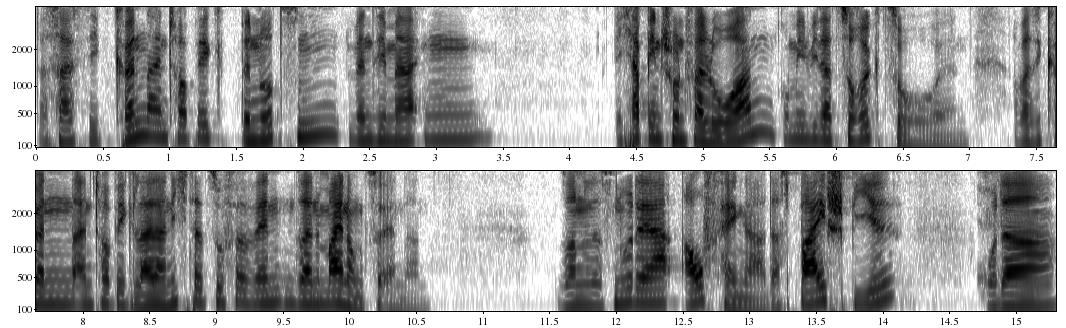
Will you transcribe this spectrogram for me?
Das heißt, Sie können ein Topic benutzen, wenn Sie merken, ich habe ihn schon verloren, um ihn wieder zurückzuholen. Aber Sie können ein Topic leider nicht dazu verwenden, seine Meinung zu ändern, sondern es ist nur der Aufhänger, das Beispiel oder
